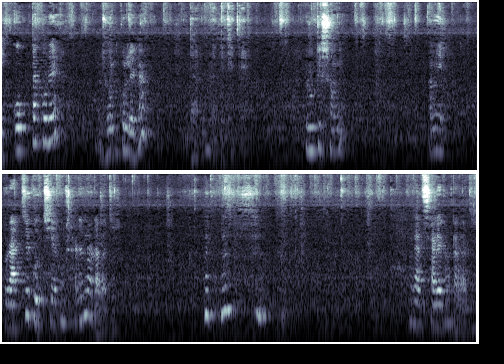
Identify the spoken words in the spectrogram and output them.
এই কোপ্তা করে ঝোল করলে না দারুণ লাগে খেতে। রুটির সঙ্গে। আমি রাত্রে করছি, এখন সাড়ে নটা বাজে। রাত সাড়ে নটা বাজে।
